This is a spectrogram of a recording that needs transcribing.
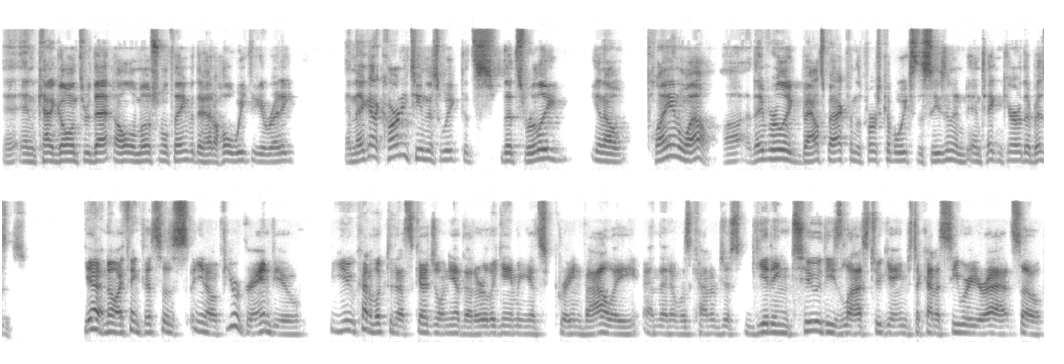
and, and kind of going through that whole emotional thing. But they had a whole week to get ready, and they got a Kearney team this week that's that's really you know playing well. Uh, they've really bounced back from the first couple weeks of the season and, and taking care of their business. Yeah, no, I think this is you know if you're Grandview, you kind of looked at that schedule and you had that early game against Green Valley, and then it was kind of just getting to these last two games to kind of see where you're at. So,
